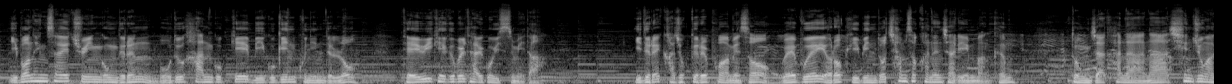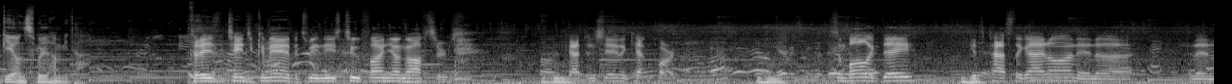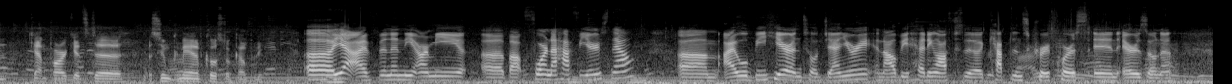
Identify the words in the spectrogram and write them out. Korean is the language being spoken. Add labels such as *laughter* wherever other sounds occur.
이번 행사의 주인공들은 모두 한국계 미국인 군인들로 대위 계급을 달고 있습니다. 이들의 가족들을 포함해서 외부의 여러 귀빈도 참석하는 자리인 만큼 동작 하나하나 신중하게 연습을 합니다. Today's the change of command between these two fine young officers, Captain Shin and Captain Park. Symbolic day, gets past the guide on, and uh, and then Captain Park gets to assume command of Coastal Company. Uh, yeah, I've been in the Army uh, about four and a half years now. Um, I will be here until January, and I'll be heading off to the Captain's Career Course in Arizona.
